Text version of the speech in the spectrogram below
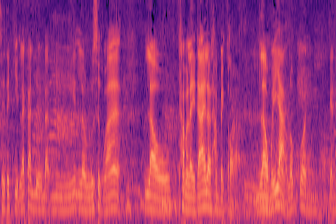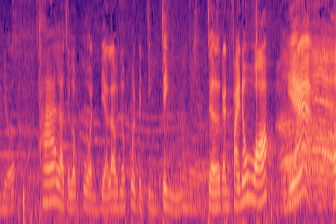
เศรษฐกิจและการเมืองแบบนี้ เรารู้สึกว่าเราทำอะไรได้เราทำไปก่อน เราไม่อยากรบกวนกันเยอะ ถ้าเราจะรบกวน เดี๋ยวเรารบกวนเป็นจริง ๆ เจอกัน Final Walk เงี้ยเอ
